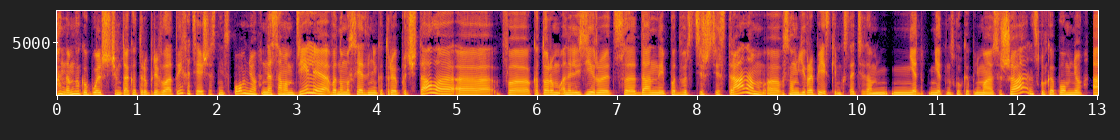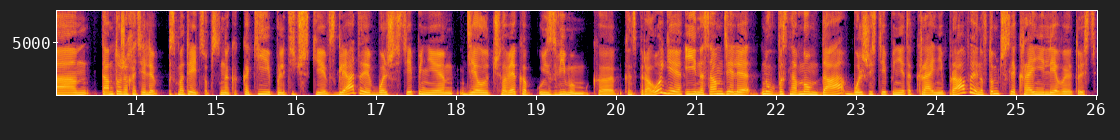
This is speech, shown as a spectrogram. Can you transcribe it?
намного больше, чем та, которую привела ты, хотя я сейчас не вспомню. На самом деле, в одном исследовании, которое я прочитала, э, в котором анализируются данные по 26 странам, э, в основном европейским, кстати, там нет, нет, насколько я понимаю, США, насколько я помню, а, там тоже хотели посмотреть, собственно, какие политические взгляды в большей степени делают человека уязвимым к конспирологии. И на самом деле, ну, в основном, да, в большей степени это крайне правые, но в том числе крайне левые. То есть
